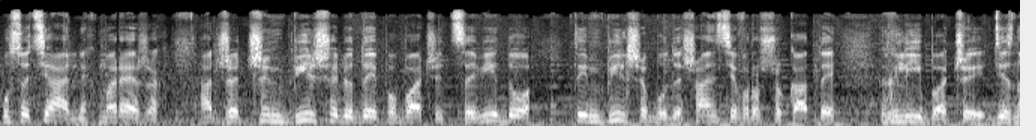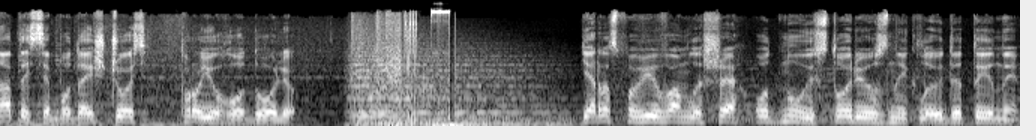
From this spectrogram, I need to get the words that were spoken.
у соціальних мережах, адже чим більше людей побачить це відео, тим більше буде шансів розшукати Гліба чи дізнатися бодай щось про його долю. Я розповів вам лише одну історію зниклої дитини.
